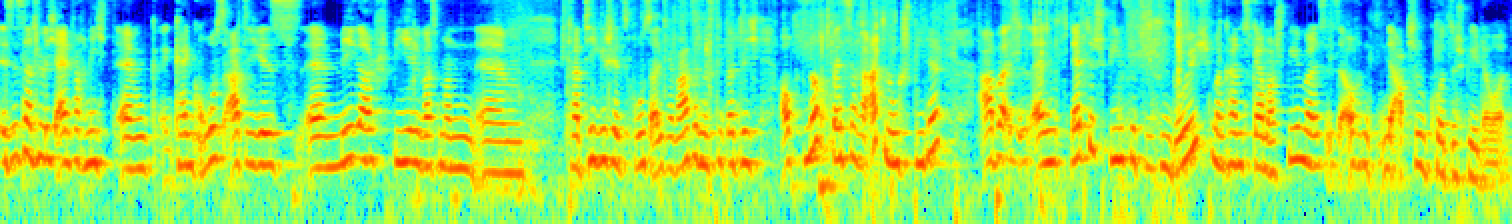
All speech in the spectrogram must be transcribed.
es ist natürlich einfach nicht ähm, kein großartiges äh, Megaspiel, was man ähm, strategisch jetzt großartig erwartet. Und es gibt natürlich auch noch bessere Atmungsspiele, aber es ist ein nettes Spiel für zwischendurch. Man kann es gerne mal spielen, weil es ist auch eine absolut kurze Spieldauer.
